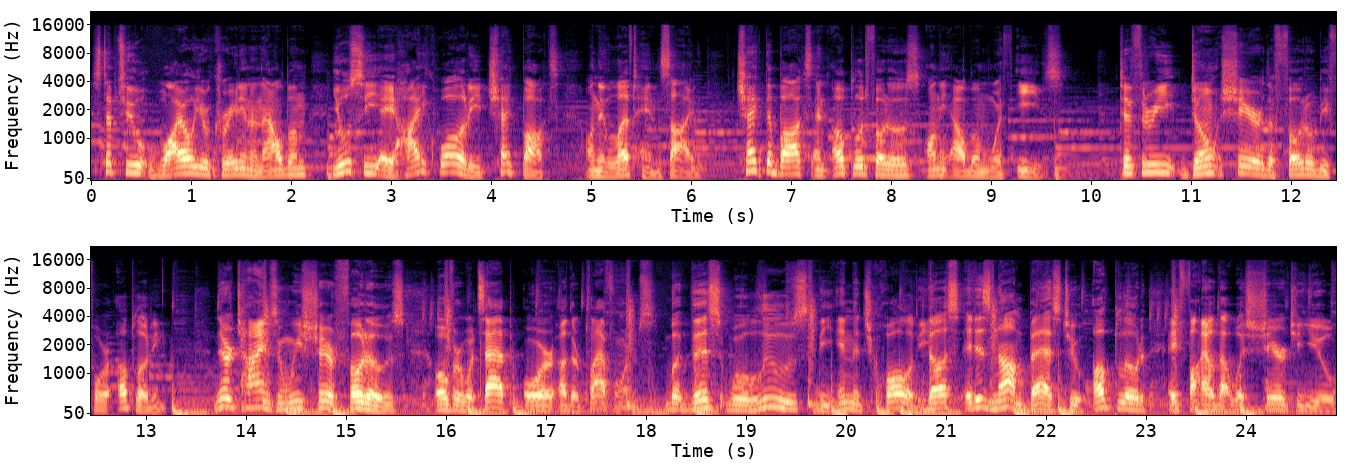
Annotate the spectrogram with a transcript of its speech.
Step 2. While you're creating an album, you'll see a high quality checkbox on the left hand side. Check the box and upload photos on the album with ease. Tip 3. Don't share the photo before uploading. There are times when we share photos over WhatsApp or other platforms, but this will lose the image quality. Thus, it is not best to upload a file that was shared to you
